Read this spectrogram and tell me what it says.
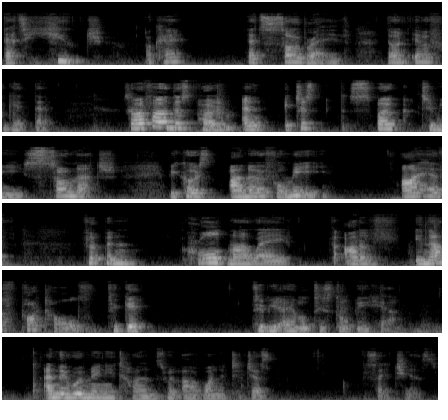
That's huge. Okay? That's so brave. Don't ever forget that. So I found this poem and it just spoke to me so much because I know for me, I have flippin' crawled my way out of enough potholes to get to be able to still be here. And there were many times when I wanted to just say cheers.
